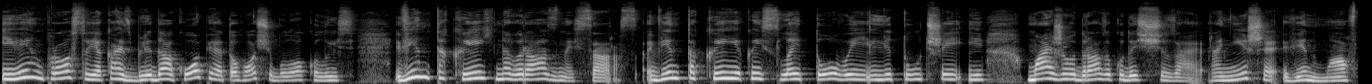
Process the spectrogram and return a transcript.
І він просто якась бліда копія того, що було колись. Він такий невиразний зараз. Він такий якийсь лайтовий, літучий і майже одразу кудись щезає. Раніше він мав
